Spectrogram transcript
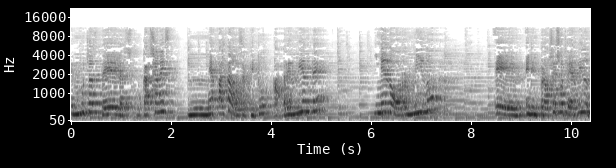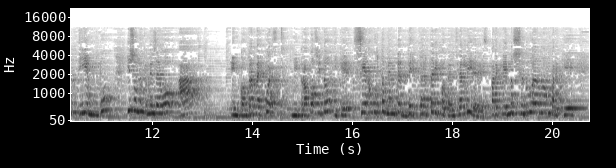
en muchas de las ocasiones me ha faltado esa actitud aprendiente y me he dormido eh, en el proceso, he perdido tiempo y eso es lo que me llevó a encontrar después mi propósito y que sea justamente despertar y potenciar líderes, para que no se duerman, para que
